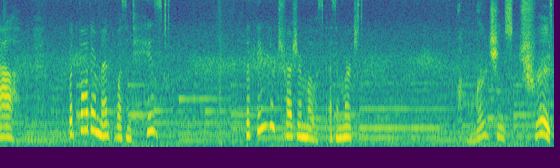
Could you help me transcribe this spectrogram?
Ah, what father meant wasn't his. The thing you treasure most as a merchant. a merchant's treasure.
